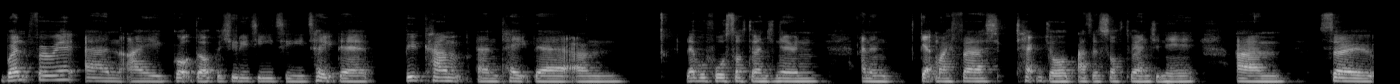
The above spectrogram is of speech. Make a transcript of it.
went for it and I got the opportunity to take their boot camp and take their um, level four software engineering and then get my first tech job as a software engineer. Um, so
